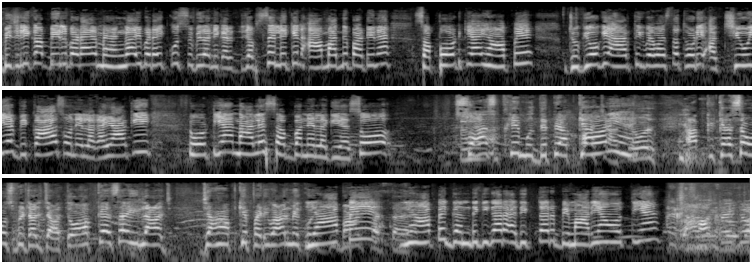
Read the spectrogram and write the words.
बिजली का बिल बढ़ाया महँगाई बढ़ाई कुछ सुविधा नहीं करी। जब से लेकिन आम आदमी पार्टी ने सपोर्ट किया यहाँ पे झुग्गियों की आर्थिक व्यवस्था थोड़ी अच्छी हुई है विकास होने लगा यहाँ की टोटियाँ नाले सब बनने लगी है। सो स्वास्थ्य के मुद्दे पे आप क्या चाहते हो? आपके कैसा हॉस्पिटल चाहते हो? आप कैसा इलाज जहाँ आपके परिवार में कोई यहाँ पे है। यहाँ पे गंदगी का अधिकतर बीमारियाँ होती हैं। यहाँ पे जो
